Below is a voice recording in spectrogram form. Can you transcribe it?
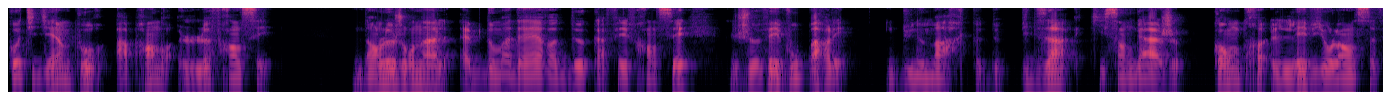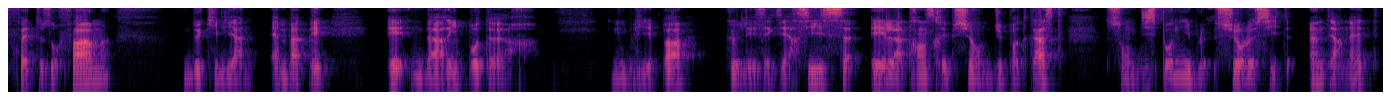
quotidien pour apprendre le français. Dans le journal hebdomadaire de Café français, je vais vous parler d'une marque de pizza qui s'engage contre les violences faites aux femmes, de Kylian Mbappé et d'Harry Potter. N'oubliez pas que les exercices et la transcription du podcast sont disponibles sur le site internet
